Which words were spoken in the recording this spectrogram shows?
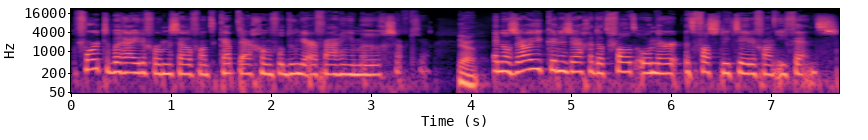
voor te bereiden voor mezelf. Want ik heb daar gewoon voldoende ervaring in mijn rugzakje. Ja, En dan zou je kunnen zeggen dat valt onder het faciliteren van events.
